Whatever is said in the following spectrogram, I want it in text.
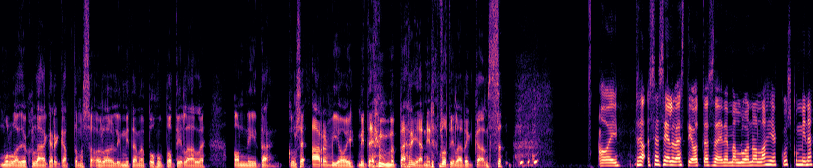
mulla on joku lääkäri katsomassa olo, eli mitä mä puhun potilaalle, on niitä, kun se arvioi, miten mä pärjään niiden potilaiden kanssa. Oi, sä selvästi oot tässä enemmän luonnonlahjakkuus kuin minä.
